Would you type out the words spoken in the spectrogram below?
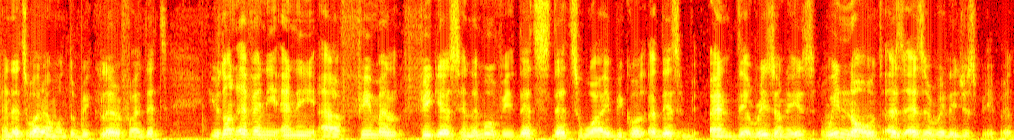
and that's what I want to be clarified that you don't have any any uh, female figures in the movie. That's that's why because uh, this and the reason is we know as as a religious people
